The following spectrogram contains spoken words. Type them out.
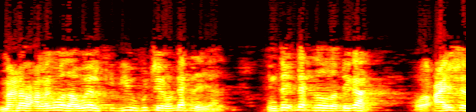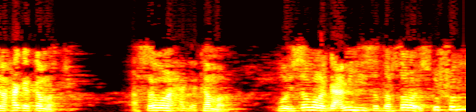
Bimacnaa waxaa laga wadaa weelkii biyuhu ku jiro dhexda yaalla intay dhexdooda dhigaan oo caaishana xagga ka marto isaguna xagga ka maro buu isaguna gacmihiisa darsanoo isku shubi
